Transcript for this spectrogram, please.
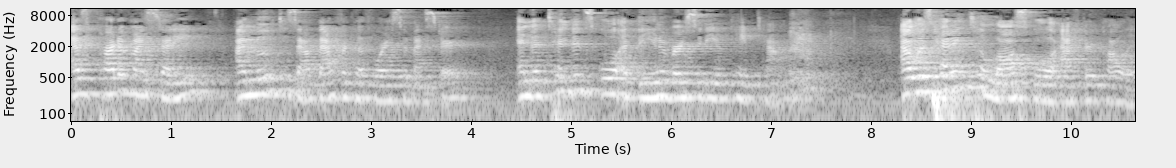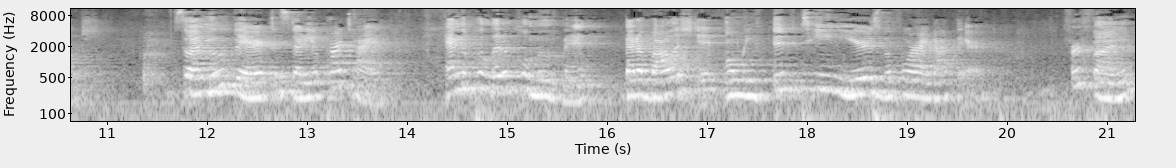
As part of my study, I moved to South Africa for a semester and attended school at the University of Cape Town. I was heading to law school after college, so I moved there to study apartheid and the political movement that abolished it only 15 years before I got there. For fun,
